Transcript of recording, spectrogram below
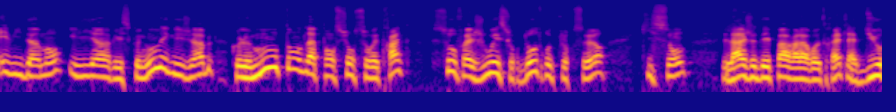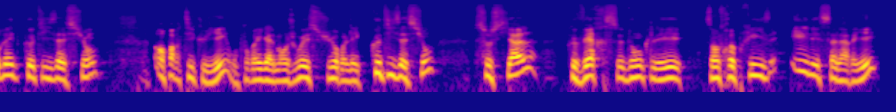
évidemment il y a un risque non négligeable que le montant de la pension se rétracte, sauf à jouer sur d'autres curseurs qui sont l'âge de départ à la retraite, la durée de cotisation. En particulier, on pourrait également jouer sur les cotisations sociales que versent donc les entreprises et les salariés.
